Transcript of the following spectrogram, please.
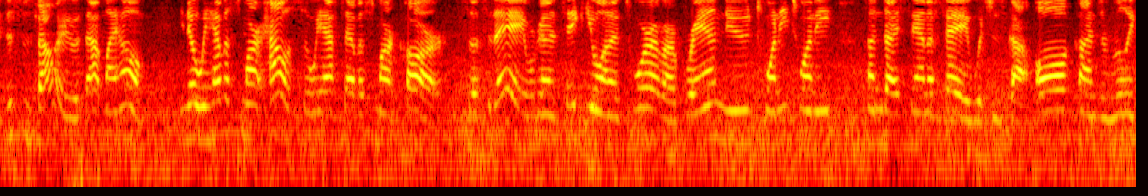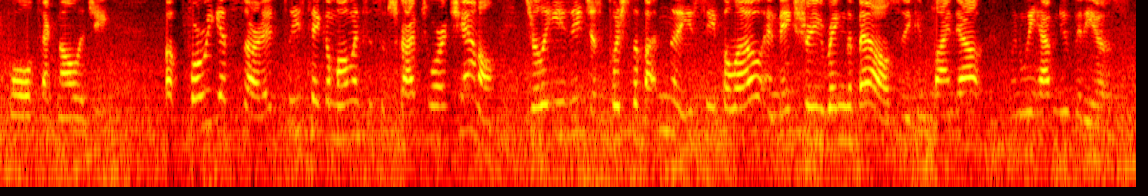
Hi, this is Valerie with AppMyHome. You know, we have a smart house, so we have to have a smart car. So today we're going to take you on a tour of our brand new 2020 Hyundai Santa Fe, which has got all kinds of really cool technology. But before we get started, please take a moment to subscribe to our channel. It's really easy. Just push the button that you see below and make sure you ring the bell so you can find out when we have new videos.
